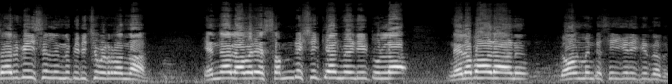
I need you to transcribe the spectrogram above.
സർവീസിൽ നിന്ന് പിരിച്ചുവിടണമെന്നാണ്. എന്നാൽ അവരെ സംരക്ഷിക്കാൻ വേണ്ടിയിട്ടുള്ള നിലപാടാണ് ഗവൺമെന്റ് സ്വീകരിക്കുന്നത്.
